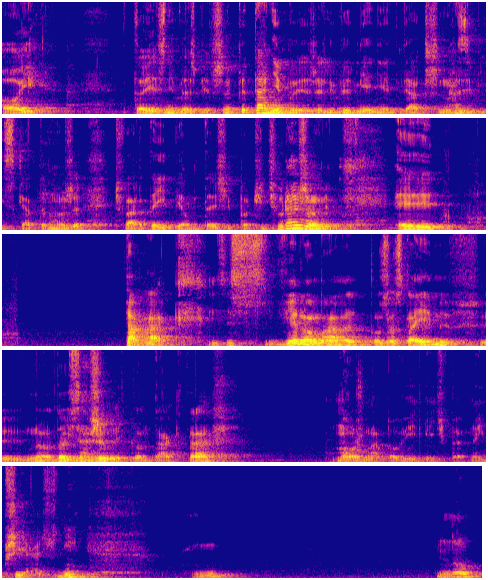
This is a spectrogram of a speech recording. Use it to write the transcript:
Oj, to jest niebezpieczne pytanie, bo jeżeli wymienię dwa, trzy nazwiska, to może czwarte i piąte się poczuć urażonym. Tak, z wieloma pozostajemy w no, dość zażyłych kontaktach, można powiedzieć w pewnej przyjaźni. No,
